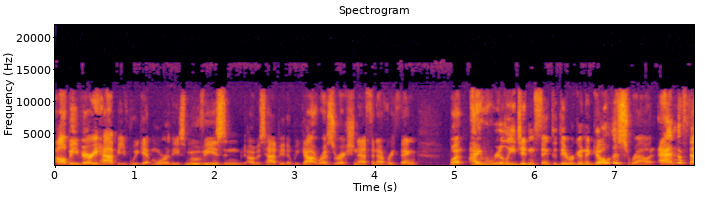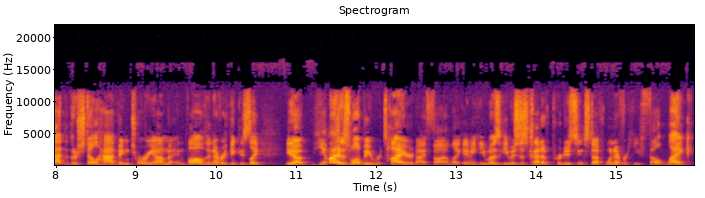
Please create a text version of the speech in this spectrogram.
I'll be very happy if we get more of these movies, and I was happy that we got Resurrection F and everything. But I really didn't think that they were going to go this route, and the fact that they're still having Toriyama involved and everything, because like you know he might as well be retired. I thought, like I mean, he was he was just kind of producing stuff whenever he felt like.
